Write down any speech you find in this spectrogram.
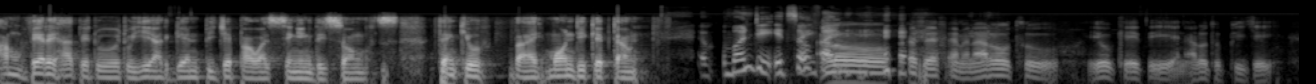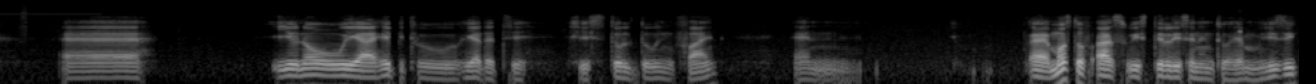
I'm very happy to, to hear again PJ Powers singing these songs. Thank you. Bye. Mondi, Cape Town. Mondi, it's so funny. Hello, SFM, and hello to you, Kathy, and hello to PJ. Uh, you know, we are happy to hear that uh, she's still doing fine. And uh, most of us, we still listening to her music.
